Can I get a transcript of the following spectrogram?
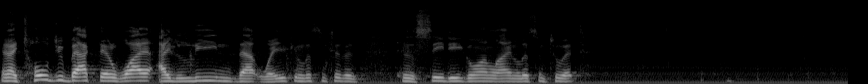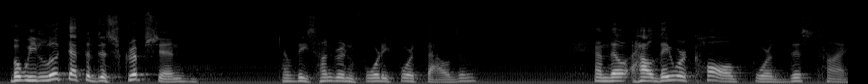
And I told you back then why I lean that way. You can listen to the, to the CD, go online, listen to it. But we looked at the description of these 144,000 and the, how they were called for this time.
